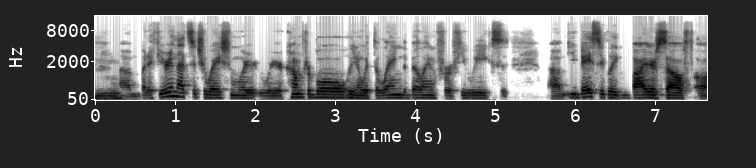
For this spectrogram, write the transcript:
Mm-hmm. Um, but if you're in that situation where, where you're comfortable, you know, with delaying the billing for a few weeks, um, you basically buy yourself a,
